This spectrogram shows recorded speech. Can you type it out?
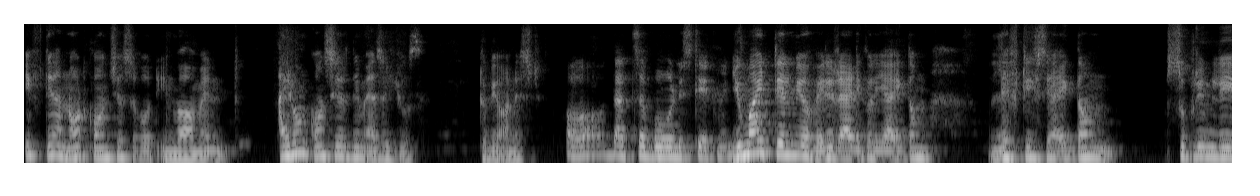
if they are not conscious about environment I don't consider them as a youth to be honest that's a bold statement you might tell me a very radical ya एकदम लेफ्टिस्ट या एकदम सुप्रिमली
